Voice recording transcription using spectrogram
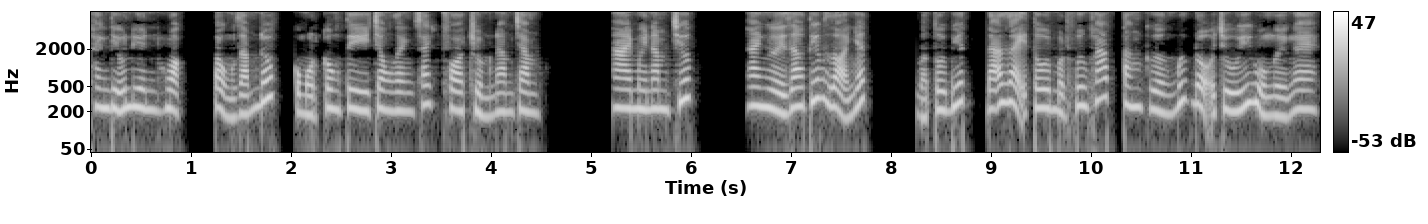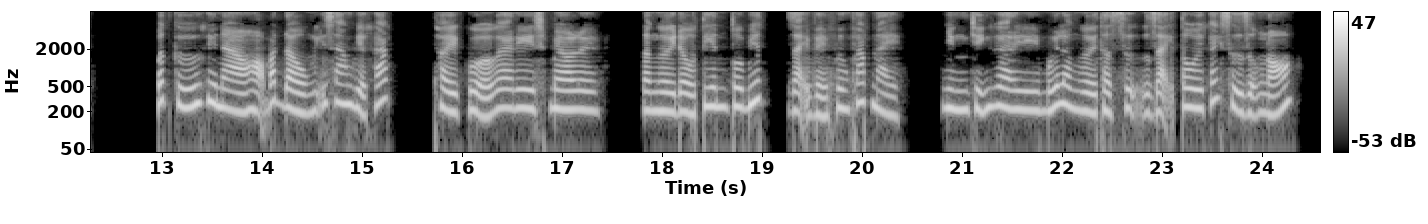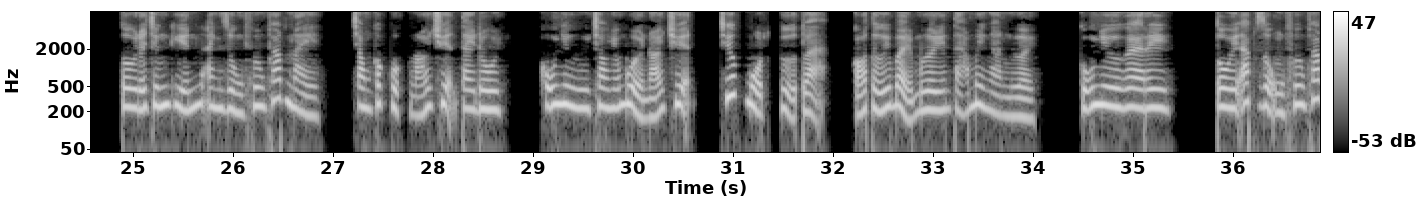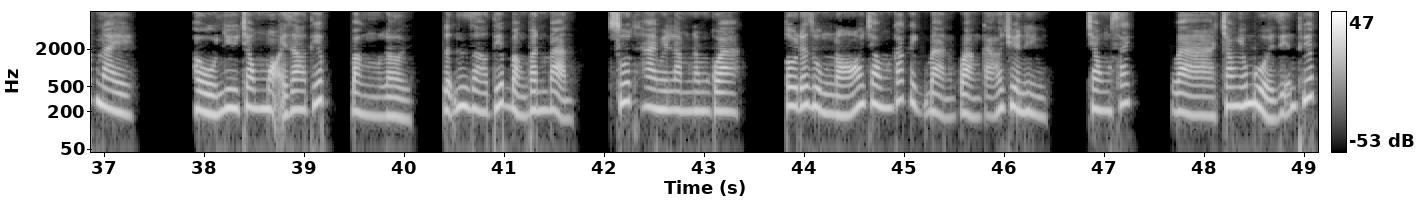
thanh thiếu niên hoặc tổng giám đốc của một công ty trong danh sách Fortune 500. 20 năm trước, hai người giao tiếp giỏi nhất mà tôi biết đã dạy tôi một phương pháp tăng cường mức độ chú ý của người nghe. Bất cứ khi nào họ bắt đầu nghĩ sang việc khác, thầy của Gary Smalley là người đầu tiên tôi biết dạy về phương pháp này, nhưng chính Gary mới là người thật sự dạy tôi cách sử dụng nó. Tôi đã chứng kiến anh dùng phương pháp này trong các cuộc nói chuyện tay đôi, cũng như trong những buổi nói chuyện trước một cử tọa có tới 70 đến 80 ngàn người. Cũng như Gary, tôi áp dụng phương pháp này hầu như trong mọi giao tiếp bằng lời lẫn giao tiếp bằng văn bản suốt 25 năm qua. Tôi đã dùng nó trong các kịch bản quảng cáo truyền hình, trong sách và trong những buổi diễn thuyết.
